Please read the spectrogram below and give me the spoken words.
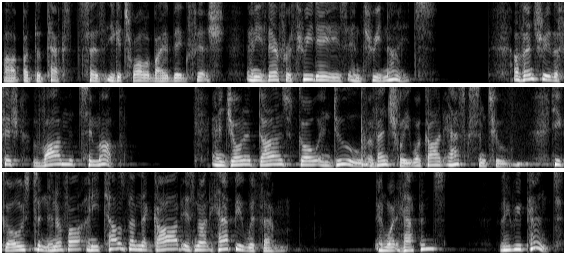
uh, but the text says he gets swallowed by a big fish. And he's there for three days and three nights. Eventually, the fish vomits him up. And Jonah does go and do eventually what God asks him to. He goes to Nineveh and he tells them that God is not happy with them. And what happens? They repent.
